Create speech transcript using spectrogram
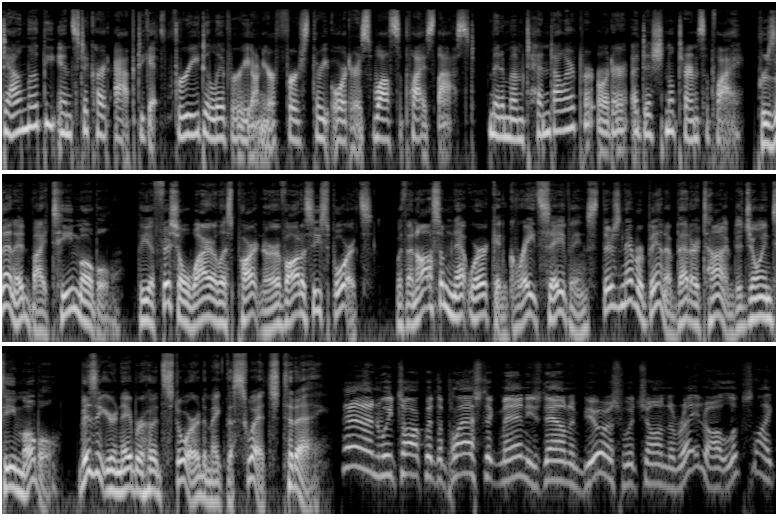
Download the Instacart app to get free delivery on your first three orders while supplies last. Minimum $10 per order, additional term supply. Presented by T Mobile, the official wireless partner of Audacy Sports. With an awesome network and great savings, there's never been a better time to join T Mobile. Visit your neighborhood store to make the switch today. And we talk with the plastic man. He's down in Buras, which on the radar looks like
